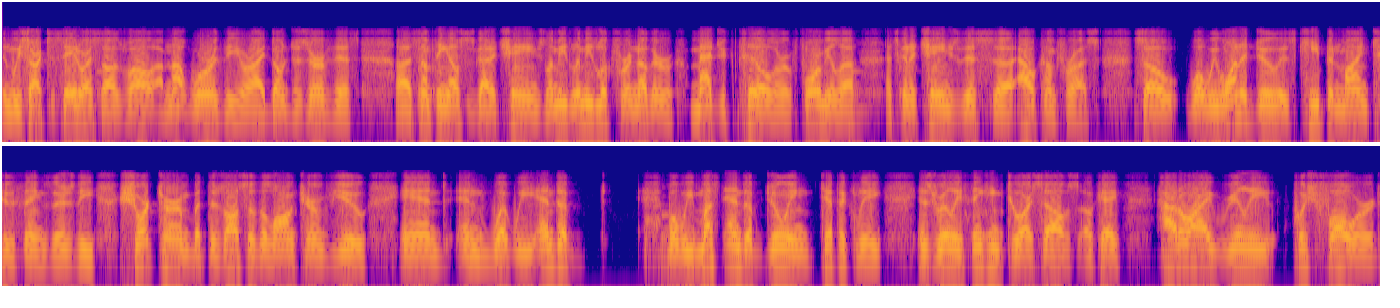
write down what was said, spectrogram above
and we start to say to ourselves, "Well, I'm not worthy, or I don't deserve this. Uh, something else has got to change. Let me let me look for another magic pill or formula that's going to change this uh, outcome for us." So what we want to do is keep in mind two things. There's the short term, but there's also the long term view, and and what we end up what we must end up doing typically is really thinking to ourselves, okay, how do I really push forward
